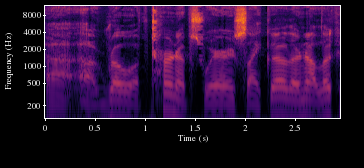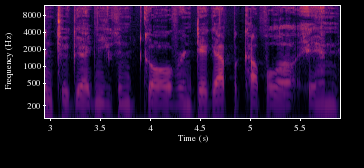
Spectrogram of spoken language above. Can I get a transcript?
a row of turnips where it's like oh they're not looking too good and you can go over and dig up a couple of, and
